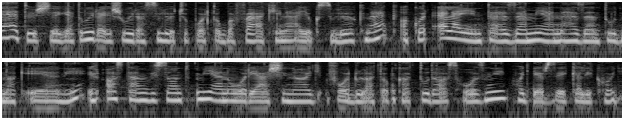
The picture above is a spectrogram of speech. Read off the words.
lehetőséget újra és újra szülőcsoportokba felkínáljuk szülőknek, akkor eleinte ezzel milyen nehezen tudnak élni, és aztán viszont milyen óriási nagy fordulatokat tud az hozni, hogy érzékelik, hogy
